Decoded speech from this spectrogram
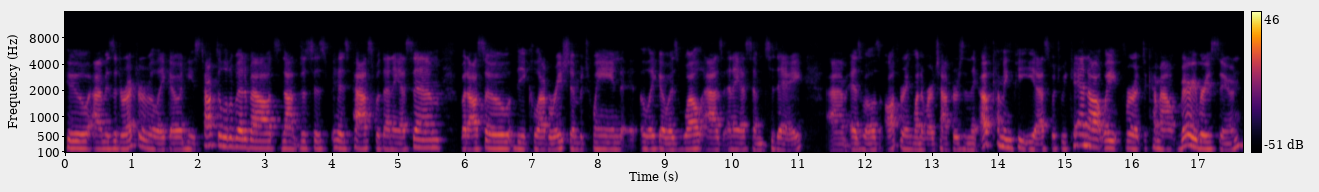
who um, is a director of Eleiko. And he's talked a little bit about not just his, his past with NASM, but also the collaboration between Eleiko as well as NASM today. Um, as well as authoring one of our chapters in the upcoming PES, which we cannot wait for it to come out very, very soon.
